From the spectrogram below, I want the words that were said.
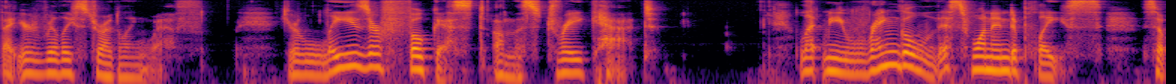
that you're really struggling with. You're laser focused on the stray cat. Let me wrangle this one into place so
